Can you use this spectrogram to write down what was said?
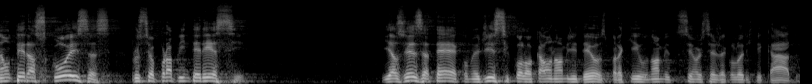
não ter as coisas para o seu próprio interesse. E às vezes até, como eu disse, colocar o nome de Deus para que o nome do Senhor seja glorificado,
